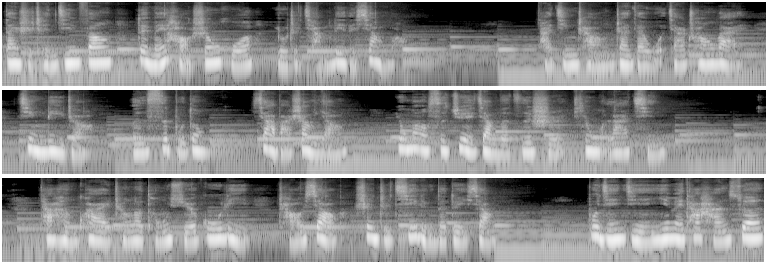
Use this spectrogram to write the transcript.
但是陈金芳对美好生活有着强烈的向往。他经常站在我家窗外，静立着，纹丝不动，下巴上扬，用貌似倔强的姿势听我拉琴。他很快成了同学孤立、嘲笑甚至欺凌的对象，不仅仅因为他寒酸，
